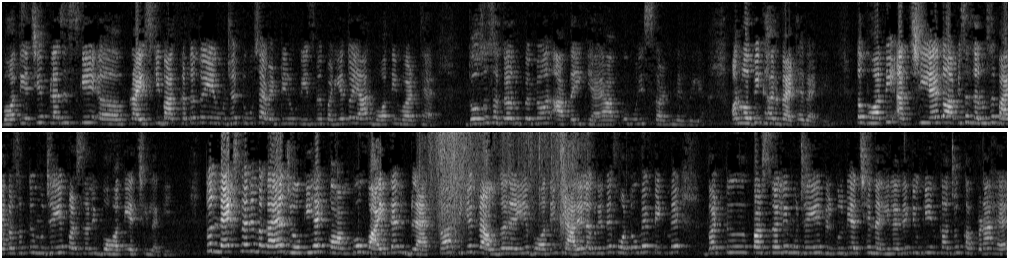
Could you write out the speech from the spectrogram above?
बहुत ही अच्छी है। प्लस इसकी प्राइस की बात करते तो ये मुझे टू सेवेंटी में पड़ी है तो यार बहुत ही वर्थ है। दो सौ में और आता ही क्या है, आपको पूरी स्कर्ट मिल रही है। और वो भी घर बैठे बैठे तो बहुत ही अच्छी है तो आप इसे ज़रूर से बाय कर सकते हो। मुझे ये पर्सनली बहुत ही अच्छी लगी। तो नेक्स्ट मैंने मंगाया जो कि है कॉम्बो व्हाइट एंड ब्लैक का। ठीक है ट्राउज़र है ये, बहुत ही प्यारे लग रहे थे फ़ोटो में पिक में। बट पर्सनली मुझे ये बिल्कुल भी अच्छे नहीं लगे, क्योंकि इनका जो कपड़ा है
